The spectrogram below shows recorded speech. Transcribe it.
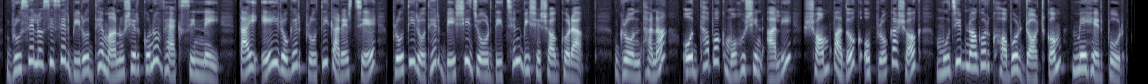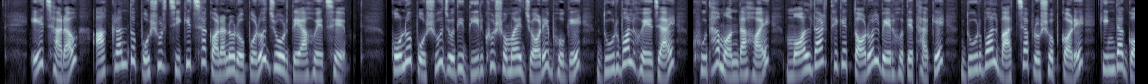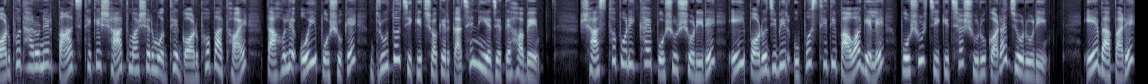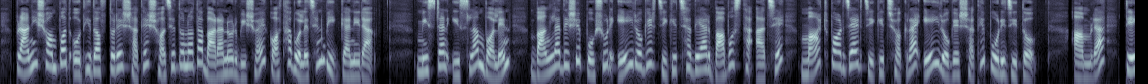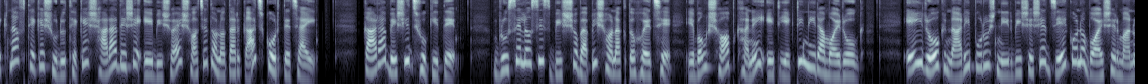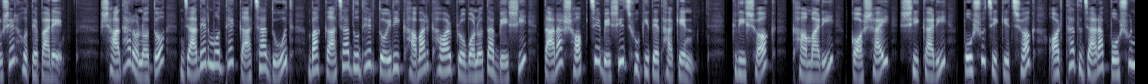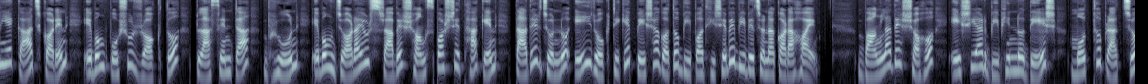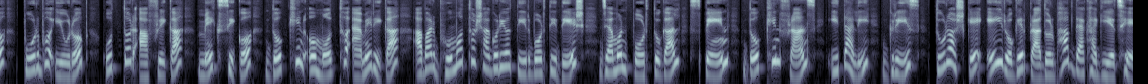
ব্রুসেলোসিসের বিরুদ্ধে মানুষের কোনো ভ্যাকসিন নেই, তাই এই রোগের প্রতিকারের চেয়ে প্রতিরোধের বেশি জোর দিচ্ছেন বিশেষজ্ঞরা। গ্রন্থানা অধ্যাপক মহসিন আলী, সম্পাদক ও প্রকাশক মুজিবনগর খবর ডট কম, মেহেরপুর। এছাড়াও আক্রান্ত পশুর চিকিৎসা করানোর ওপরও জোর দেয়া হয়েছে। কোনো পশু যদি দীর্ঘ সময় জ্বরে ভোগে, দুর্বল হয়ে যায়, ক্ষুধা মন্দা হয় মলদার থেকে তরল বের হতে থাকে, দুর্বল বাচ্চা প্রসব করে কিংবা গর্ভধারণের পাঁচ থেকে সাত মাসের মধ্যে গর্ভপাত হয়, তাহলে ওই পশুকে দ্রুত চিকিৎসকের কাছে নিয়ে যেতে হবে। স্বাস্থ্য পরীক্ষায় পশুর শরীরে এই পরজীবীর উপস্থিতি পাওয়া গেলে পশুর চিকিৎসা শুরু করা জরুরি। এ ব্যাপারে প্রাণী সম্পদ অধিদপ্তরের সাথে সচেতনতা বাড়ানোর বিষয়ে কথা বলেছেন বিজ্ঞানীরা। মিস্টার ইসলাম বলেন, বাংলাদেশে পশুর এই রোগের চিকিৎসা দেওয়ার ব্যবস্থা আছে, মাঠ পর্যায়ের চিকিৎসকরা এই রোগের সাথে পরিচিত। আমরা টেকনাফ থেকে শুরু থেকে সারা দেশে এ বিষয়ে সচেতনতার কাজ করতে চাই। কারা বেশি ঝুঁকিতে? ব্রুসেলোসিস বিশ্বব্যাপী শনাক্ত হয়েছে এবং সবখানেই এটি একটি নিরাময় রোগ। এই রোগ নারী পুরুষ নির্বিশেষে যে কোনো বয়সের মানুষের হতে পারে। সাধারণত যাদের মধ্যে কাঁচা দুধ বা কাঁচা দুধের তৈরি খাবার খাওয়ার প্রবণতা বেশি, তারা সবচেয়ে বেশি ঝুঁকিতে থাকেন। কৃষক, খামারি, কসাই, শিকারী, পশু চিকিৎসক অর্থাৎ যারা পশু নিয়ে কাজ করেন এবং পশুর রক্ত, প্লাসেন্টা, ভ্রূণ এবং জরায়ুর স্রাবের সংস্পর্শে থাকেন, তাদের জন্য এই রোগটিকে পেশাগত বিপদ হিসেবে বিবেচনা করা হয়। বাংলাদেশ সহ এশিয়ার বিভিন্ন দেশ, মধ্যপ্রাচ্য, পূর্ব ইউরোপ, উত্তর আফ্রিকা, মেক্সিকো, দক্ষিণ ও মধ্য আমেরিকা, আবার ভূমধ্যসাগরীয় তীরবর্তী দেশ যেমন পর্তুগাল, স্পেন, দক্ষিণ ফ্রান্স, ইতালি, গ্রিস, তুরস্কে এই রোগের প্রাদুর্ভাব দেখা গিয়েছে।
